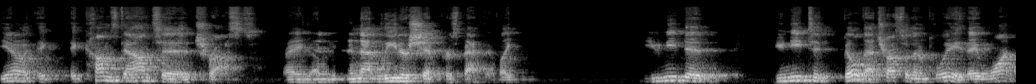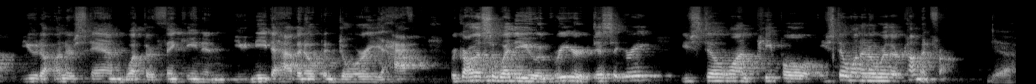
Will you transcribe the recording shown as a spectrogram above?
you know, it, it comes down to trust, right? Yeah. And, and that leadership perspective. Like you need to you need to build that trust with an employee. They want you to understand what they're thinking and you need to have an open door. You have regardless of whether you agree or disagree, you still want people you still want to know where they're coming from. Yeah.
